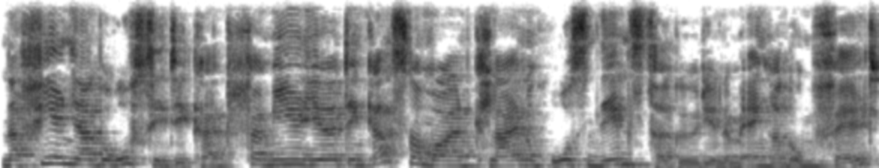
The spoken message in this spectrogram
nach vielen Jahren Berufstätigkeit, Familie, den ganz normalen kleinen und großen Lebenstragödien im engeren Umfeld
